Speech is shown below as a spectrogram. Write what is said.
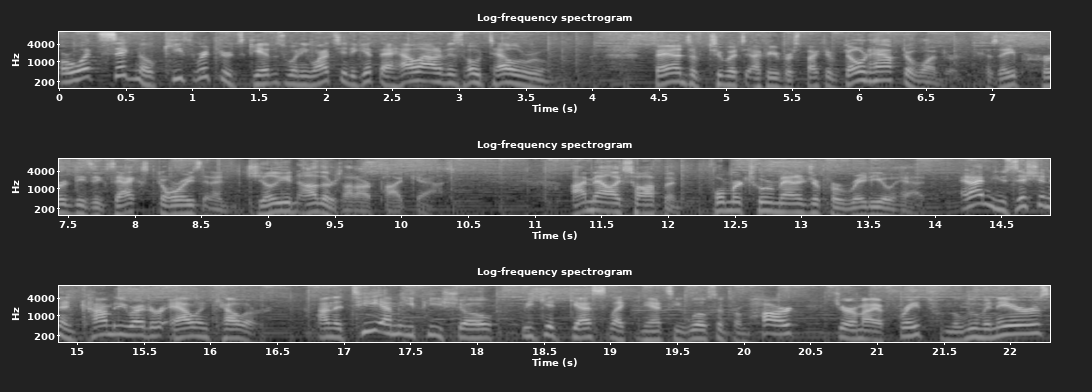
Or what signal Keith Richards gives when he wants you to get the hell out of his hotel room? Fans of Too Much Effing Perspective don't have to wonder because they've heard these exact stories and a jillion others on our podcast. I'm Alex Hoffman, former tour manager for Radiohead. And I'm musician and comedy writer Alan Keller. On the TMEP show, we get guests like Nancy Wilson from Heart, Jeremiah Fraites from the Lumineers,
